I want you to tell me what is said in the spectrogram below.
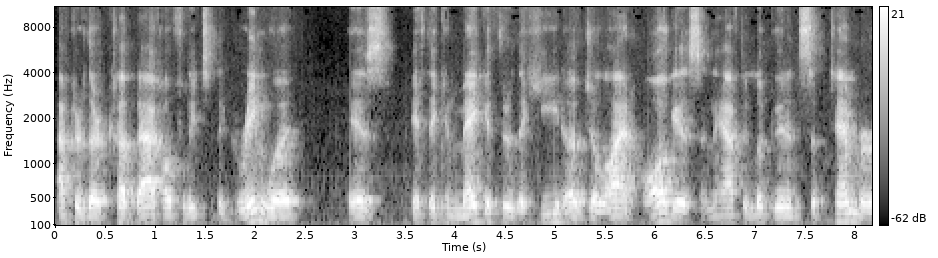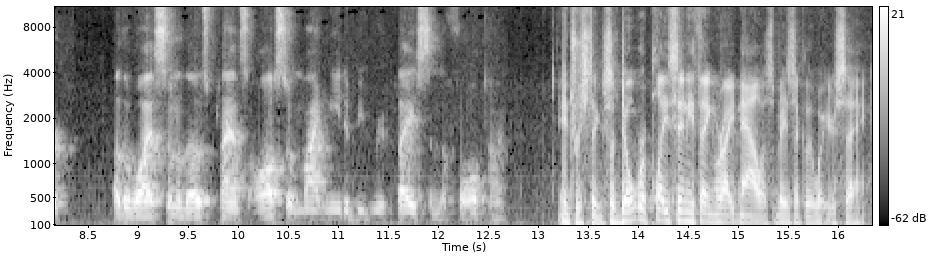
after they're cut back, hopefully to the greenwood, is if they can make it through the heat of July and August, and they have to look good in September. Otherwise, some of those plants also might need to be replaced in the fall time. Interesting. So don't replace anything right now, is basically what you're saying.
